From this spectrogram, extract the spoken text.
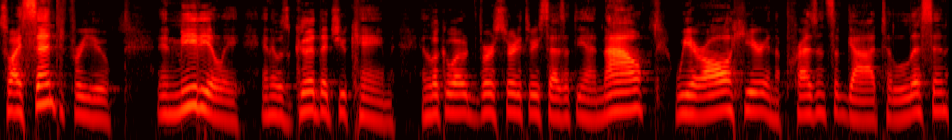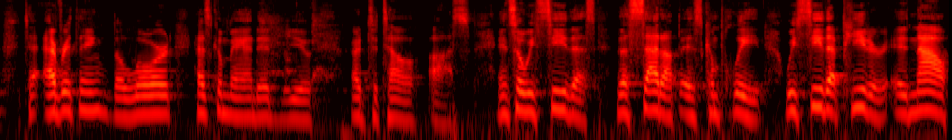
So I sent for you immediately, and it was good that you came. And look at what verse 33 says at the end. Now we are all here in the presence of God to listen to everything the Lord has commanded you uh, to tell us. And so we see this. The setup is complete. We see that Peter is now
